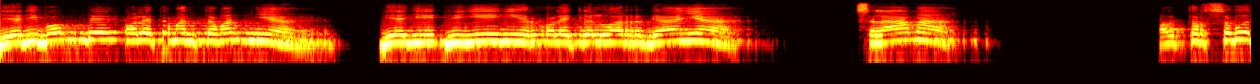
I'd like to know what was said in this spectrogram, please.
Dia dibombe oleh teman-temannya. Dia dinyinyir oleh keluarganya. Selama hal tersebut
